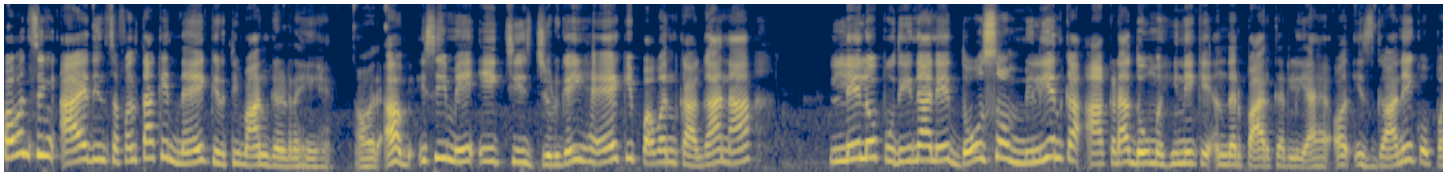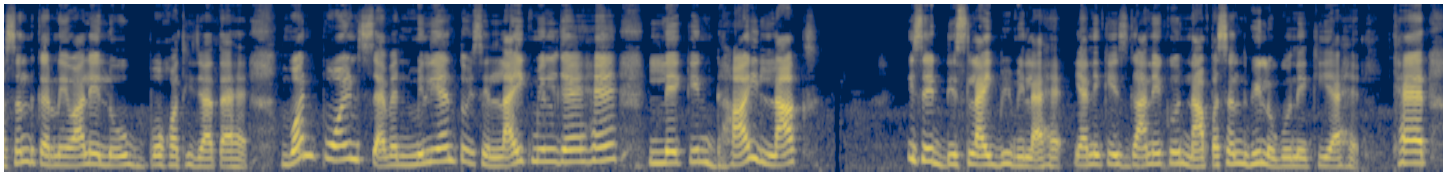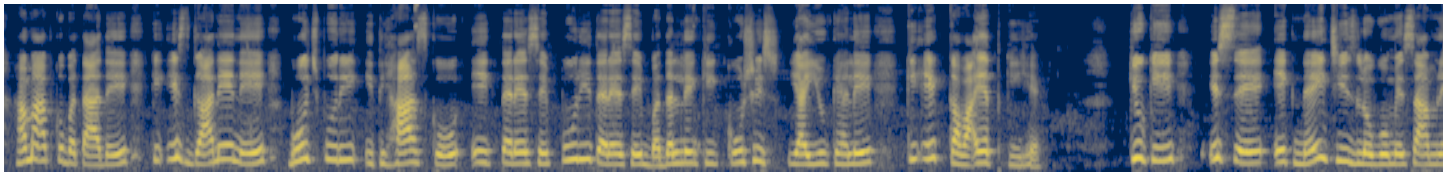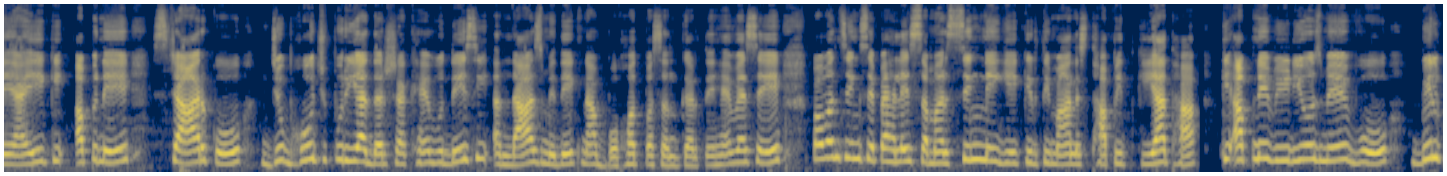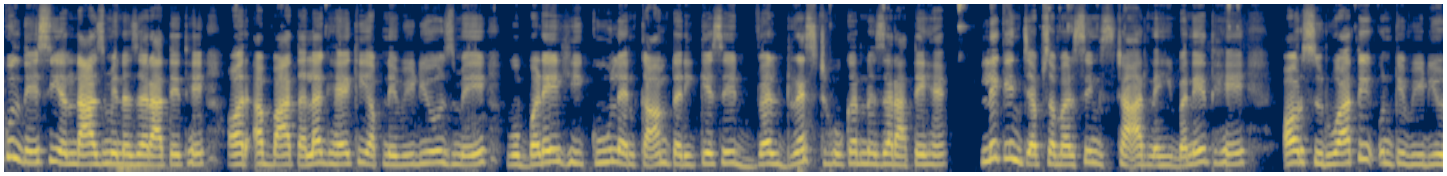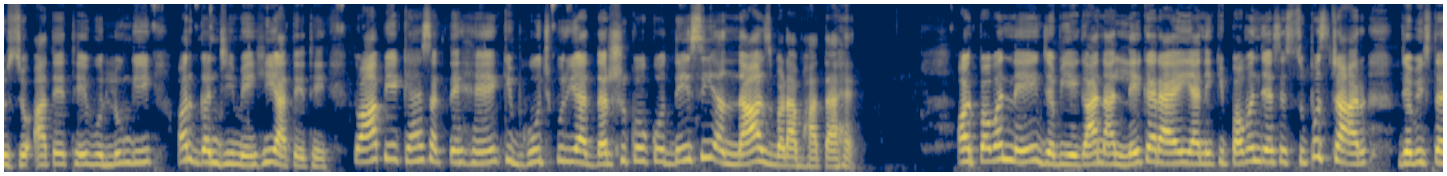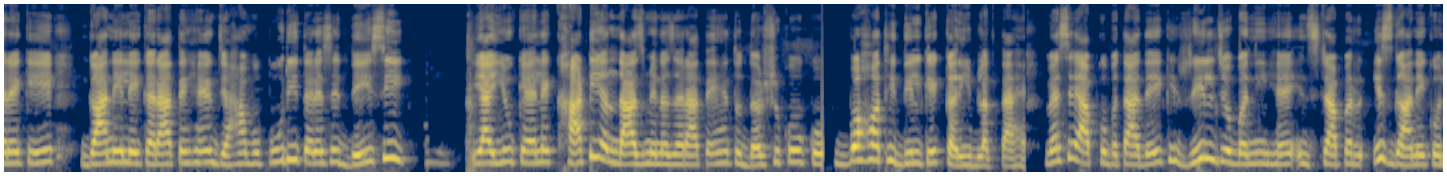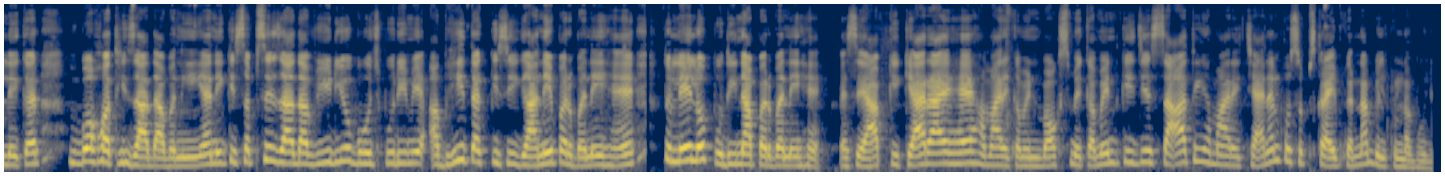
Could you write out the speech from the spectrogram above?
पवन सिंह आए दिन सफलता के नए कीर्तिमान गढ़ रहे हैं। और अब इसी में एक चीज़ जुड़ गई है कि पवन का गाना ले लो पुदीना ने 200 मिलियन का आंकड़ा दो महीने के अंदर पार कर लिया है और इस गाने को पसंद करने वाले लोग बहुत ही जाता है। 1.7 मिलियन तो इसे लाइक मिल गए हैं, लेकिन ढाई लाख इसे डिसलाइक भी मिला है, यानी कि इस गाने को नापसंद भी लोगों ने किया है। खैर, हम आपको बता दें कि इस गाने ने भोजपुरी इतिहास को एक तरह से, पूरी तरह से बदलने की कोशिश, या यूँ कह ले कि एक कवायद की है। क्योंकि इससे एक नई चीज़ लोगों में सामने आई कि अपने स्टार को जो भोजपुरिया दर्शक हैं, वो देसी अंदाज में देखना बहुत पसंद करते हैं। वैसे, पवन सिंह से पहले समर सिंह ने ये कीर्तिमान स्थापित किया था। कि अपने वीडियोस में वो बिल्कुल देसी अंदाज में नज़र आते थे। और अब बात अलग है कि अपने वीडियोस में वो बड़े ही कूल एंड काम तरीके से वेल ड्रेस्ड होकर नज़र आते हैं। लेकिन जब समर सिंह स्टार नहीं बने थे और शुरुआती उनके वीडियोस जो आते थे वो लुंगी और गंजी में ही आते थे। तो आप ये कह सकते हैं कि भोजपुरिया दर्शकों को देसी अंदाज बड़ा भाता है। और पवन ने जब ये गाना लेकर आए, यानी कि पवन जैसे सुपरस्टार जब इस तरह के गाने लेकर आते हैं, जहाँ वो पूरी तरह से देसी या यूँ कह ले, खाटी अंदाज में नज़र आते हैं तो दर्शकों को बहुत ही दिल के करीब लगता है। वैसे आपको बता दें कि रील जो बनी है इंस्टा पर इस गाने को लेकर बहुत ही ज़्यादा बनी है। यानी कि सबसे ज़्यादा वीडियो भोजपुरी में अभी तक किसी गाने पर बने हैं तो ले लो पुदीना पर बने हैं। वैसे आपकी क्या राय है, हमारे कमेंट बॉक्स में कमेंट कीजिए। साथ ही हमारे चैनल को सब्सक्राइब करना बिल्कुल ना भूलें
